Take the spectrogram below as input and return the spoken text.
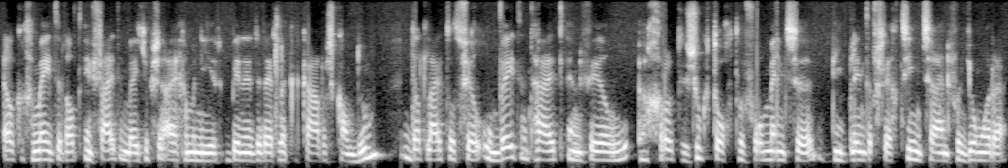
elke gemeente dat in feite een beetje op zijn eigen manier binnen de wettelijke kaders kan doen. Dat leidt tot veel onwetendheid en veel uh, grote zoektochten voor mensen die blind of slechtziend zijn, voor jongeren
